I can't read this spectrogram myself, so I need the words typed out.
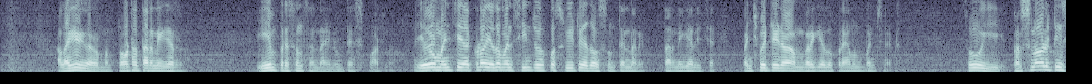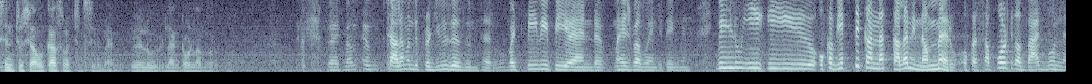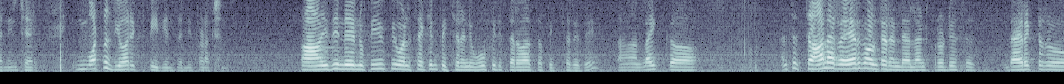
అలాగే మన తోటతరణి గారు ఏం ప్రెసెన్స్ అండి ఆయన ఉంటే స్పాట్లో ఏదో మంచి ఎక్కడో ఏదో మంచి సీన్ చూసుకో స్వీట్ ఏదో వస్తుంది తినడానికి. తరణి గారు ఇచ్చారు. పంచిపెట్టేయడం అందరికీ ఏదో ప్రేమను పంచినట్టు. సో ఈ పర్సనాలిటీస్ని చూసే అవకాశం వచ్చిన సినిమా వీళ్ళు ఇలాంటి వాళ్ళందరూ రైట్ మ్యామ్ చాలామంది ప్రొడ్యూసర్స్ ఉంటారు but PVP and Mahesh Babu entertainment వీళ్ళు ఈ ఈ ఒక వ్యక్తి కన్నా కళని నమ్మారు ఒక సపోర్ట్గా బ్యాక్ బోన్లో నిలిచారు. వాట్ వాజ్ యువర్ ఎక్స్పీరియన్స్ అండి ప్రొడక్షన్స్ ఇది నేను పీవీపీ వాళ్ళ సెకండ్ పిక్చర్ అండి ఊపిరి తర్వాత పిక్చర్ ఇది. లైక్ అంటే చాలా రేర్గా ఉంటారండి అలాంటి ప్రొడ్యూసర్స్ డైరెక్టరు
